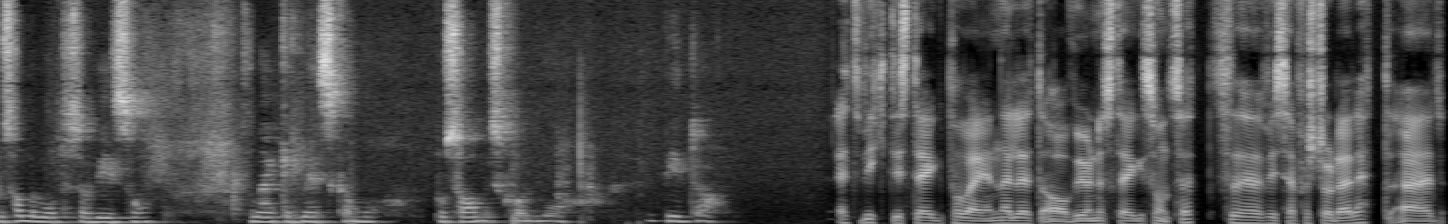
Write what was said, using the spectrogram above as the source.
På samme måte som vi som, som enkeltmennesker må, på samisk hold må bidra et viktig steg på veien, eller et avgjørende steg sånn sett, eh, hvis jeg forstår deg rett, er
